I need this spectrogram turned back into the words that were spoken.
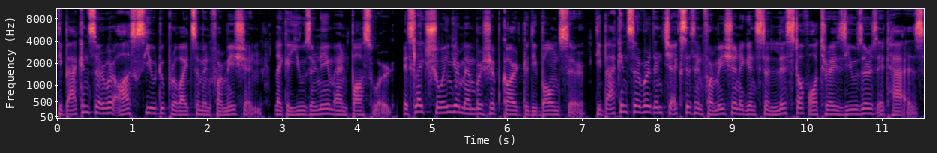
the backend server asks you to provide some information, like a username and password. It's like showing your membership card to the bouncer. The backend server then checks this information against a list of authorized users it has,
